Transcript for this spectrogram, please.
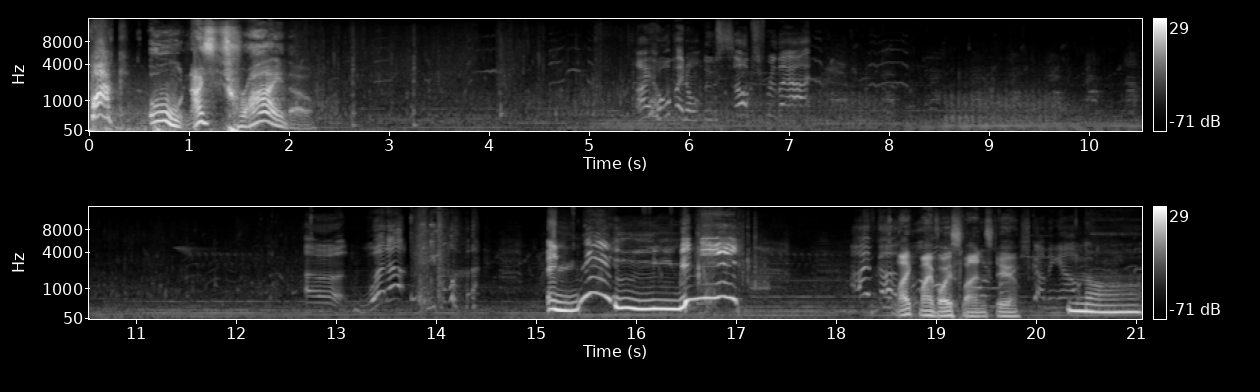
Fuck! Ooh, nice try though. And Like my voice lines, do you? merch coming out. no,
